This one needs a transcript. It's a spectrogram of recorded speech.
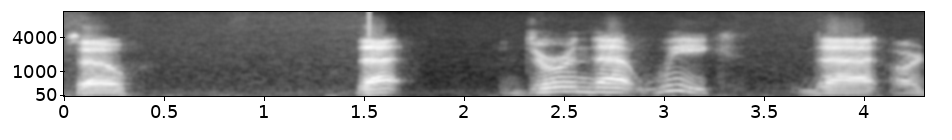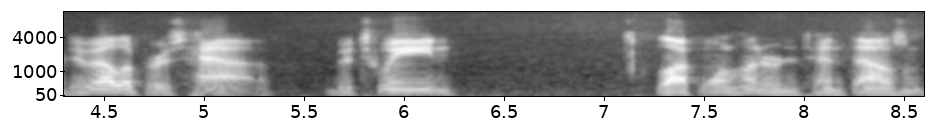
So that during that week that our developers have between block 110,000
